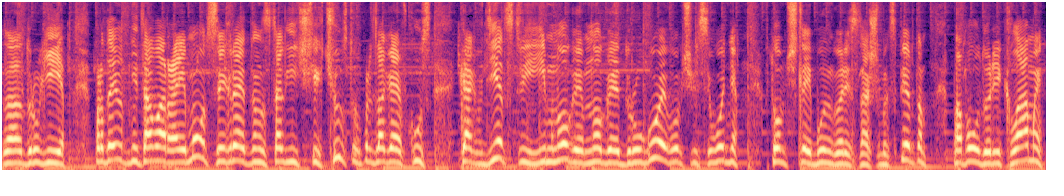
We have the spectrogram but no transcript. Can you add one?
э, другие. Продают не товар, а эмоции, играют на ностальгических чувствах, предлагая вкус, как в детстве, и многое-многое другое. В общем, сегодня в том числе и будем говорить с нашим экспертом по поводу рекламы,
